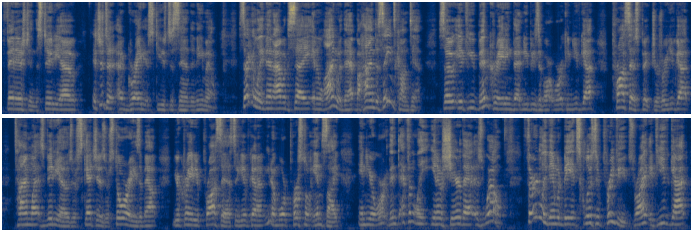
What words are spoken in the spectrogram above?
finished in the studio. It's just a, a great excuse to send an email. Secondly, then I would say, in line with that, behind the scenes content. So if you've been creating that new piece of artwork and you've got process pictures or you've got time lapse videos or sketches or stories about your creative process to give kind of, you know, more personal insight into your work, then definitely, you know, share that as well. Thirdly, then would be exclusive previews, right? If you've got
